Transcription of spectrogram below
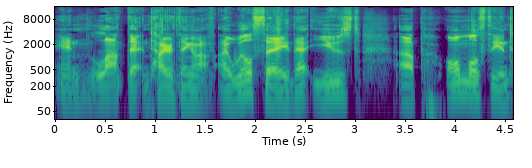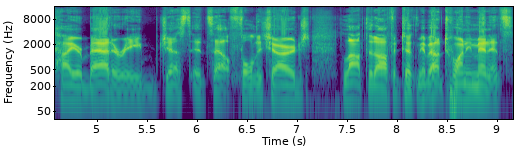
and lop that entire thing off. I will say that used up almost the entire battery just itself, fully charged, lopped it off. It took me about 20 minutes.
